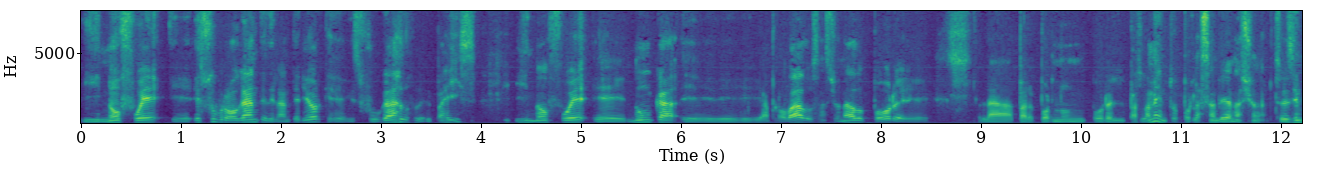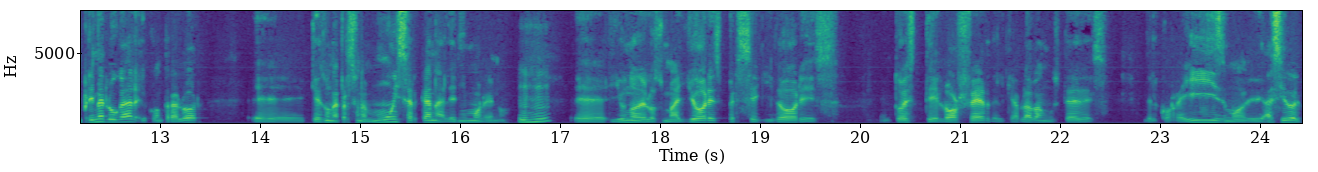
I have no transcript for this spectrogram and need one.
y no fue, eh, es subrogante del anterior, que es fugado del país, y no fue eh, nunca eh, aprobado, sancionado por, eh, la, por, el Parlamento, por la Asamblea Nacional. Entonces, en primer lugar, el Contralor eh, que es una persona muy cercana a Lenín Moreno y uno de los mayores perseguidores en todo este lawfare del que hablaban ustedes, del correísmo, ha sido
